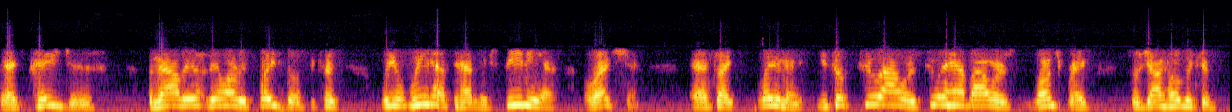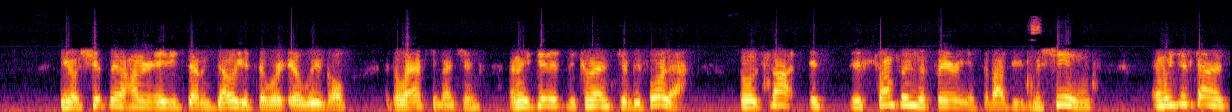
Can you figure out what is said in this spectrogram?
that pages, but now they they want to replace those because we we have to have an expedient election, and it's like, wait a minute, you took two hours, two and a half hours lunch break, so John Hogan could, you know, ship in 187 delegates that were illegal at the last convention, and they did it the convention before that. So it's not it's there's something nefarious about these machines, and we just got to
